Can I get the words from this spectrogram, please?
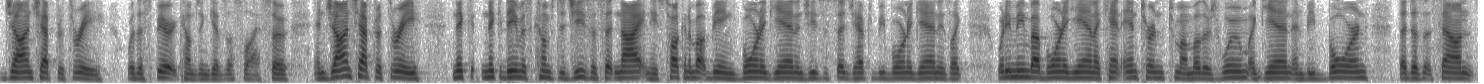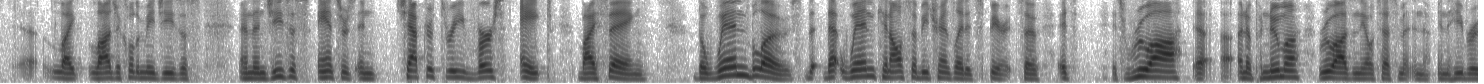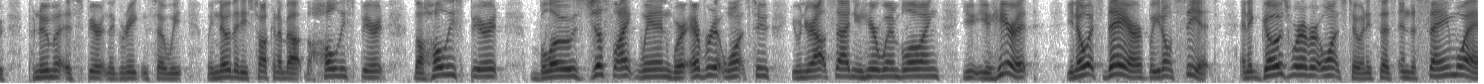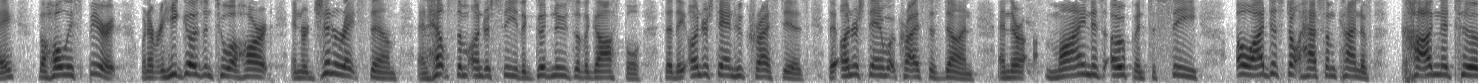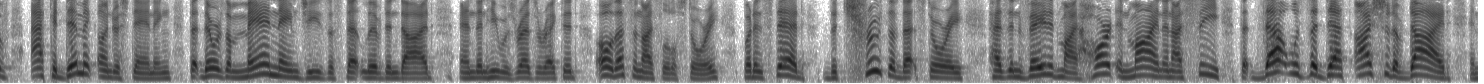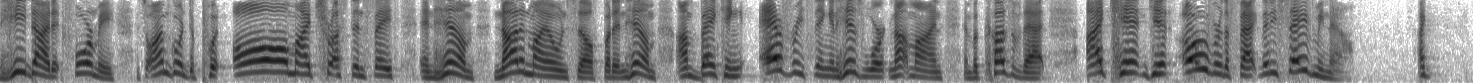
John chapter 3, where the Spirit comes and gives us life. So in John chapter 3, Nic- Nicodemus comes to Jesus at night and he's talking about being born again. And Jesus said, You have to be born again. He's like, What do you mean by born again? I can't enter into my mother's womb again and be born. That doesn't sound uh, like logical to me, Jesus. And then Jesus answers in chapter 3, verse 8 by saying, The wind blows. Th- that wind can also be translated spirit. So it's it's ruah, uh, uh, no, pneuma. Ruah is in the Old Testament in the, in the Hebrew. Pneuma is spirit in the Greek. And so we, we know that he's talking about the Holy Spirit. The Holy Spirit blows just like wind wherever it wants to. When you're outside and you hear wind blowing, you, you hear it. You know it's there, but you don't see it and it goes wherever it wants to. And he says, in the same way, the Holy Spirit, whenever he goes into a heart and regenerates them and helps them understand the good news of the gospel, that they understand who Christ is, they understand what Christ has done, and their mind is open to see oh, I just don't have some kind of cognitive academic understanding that there was a man named Jesus that lived and died and then he was resurrected. Oh, that's a nice little story. But instead, the truth of that story has invaded my heart and mind, and I see that that was the death I should have died, and he died it for me. And so I'm going to put all my trust and faith in him, not in my own self, but in him. I'm banking everything in his work, not mine. And because of that, I can't get over the fact that he saved me now.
